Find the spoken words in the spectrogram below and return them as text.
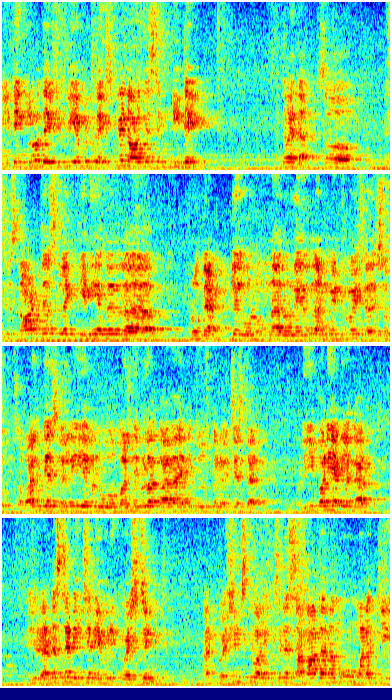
మీటింగ్లో they should be able to explain all this in detail అర్థమైందా? So this is not just like any other programme. ఉన్నారు లేదు అన్ని ఇన్ఫర్మేషన్ తెలుసు. సో వాలంటీర్స్ వెళ్ళి ఎవరు వల్లిబులా కాదా అని చూసుకొని వచ్చేస్తారు. ఇప్పుడు ఈ పని అట్లా కాదు. You should understand each and every question and క్వశ్చన్స్కి వాళ్ళు ఇచ్చిన సమాధానము మనకి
